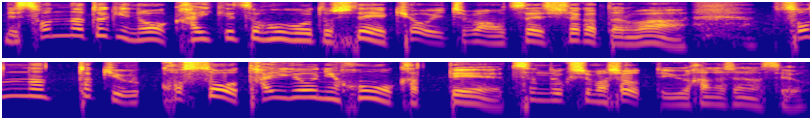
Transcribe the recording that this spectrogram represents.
でそんな時の解決方法として今日一番お伝えしたかったのは、そんな時こそ大量に本を買って積んどくしましょうっていう話なんですよ。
